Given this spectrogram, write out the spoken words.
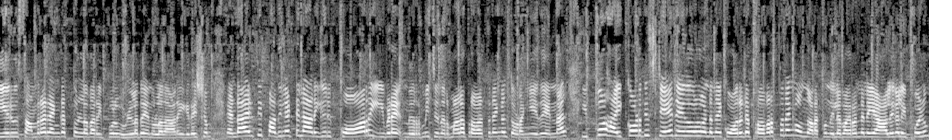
ഈ ഒരു സമര രംഗത്തുള്ളവർ ഇപ്പോൾ ഉള്ളത് എന്നുള്ളതാണ്. ഏകദേശം രണ്ടായിരത്തി പതിനെട്ടിലാണ് ഈ ഒരു ക്വാറി ഇവിടെ നിർമ്മിച്ച് നിർമ്മാണ പ്രവർത്തനങ്ങൾ തുടങ്ങിയത്. എന്നാൽ ഇപ്പോൾ ഹൈക്കോടതി സ്റ്റേ ചെയ്തതുകൊണ്ട് തന്നെ ക്വാറിയുടെ പ്രവർത്തനങ്ങളൊന്നും നടക്കുന്നില്ല. പകരം തന്നെ ആളുകൾ ഇപ്പോഴും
